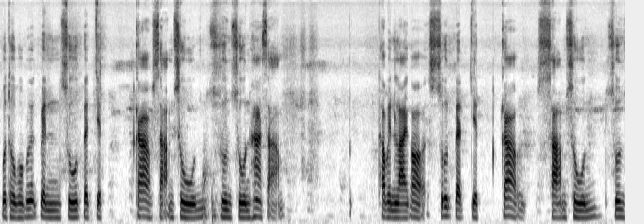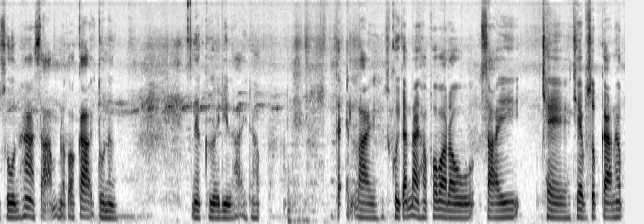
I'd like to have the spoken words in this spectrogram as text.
เบอร์โทรผมก็เป็น 0 8 7 9 3 0 0 0 5 3 ถ้าเป็นไลน์ก็ 0 8 7 9 3 0 0 0 5 3 แล้วก็ 9 อีกตัวหนึ่ง เนี่ยคือ ID ไลน์นะครับแต่แอดไลน์คุยกันได้ครับ เพราะว่าเราสายแชร์แชร์ประสบการณ์ครับ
